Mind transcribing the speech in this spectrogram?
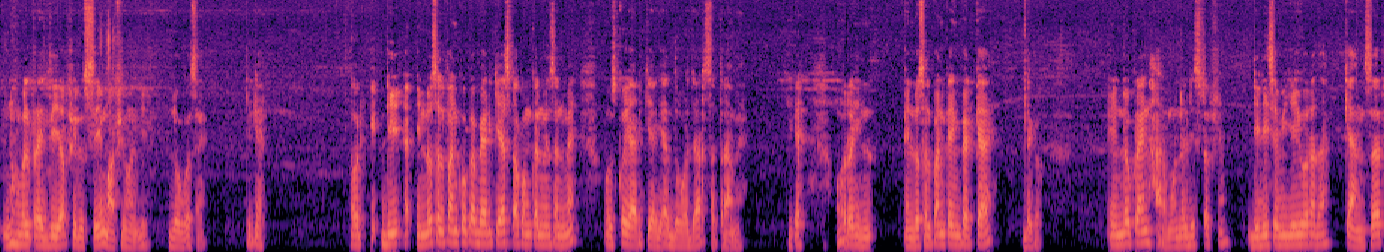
नोबल प्राइज़ दिया, फिर उससे ही माफ़ी मांगी लोगों से। ठीक है? और डी इंडोसल्फान को कब ऐड किया स्टॉकहोम कन्वेंशन में? उसको ऐड किया गया 2017 में। ठीक है? और इंडोसल्फान का इम्पैक्ट क्या है? देखो इंडोक्राइन हार्मोनल डिस्ट्रप्शन डीडी से भी यही हो रहा था? कैंसर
